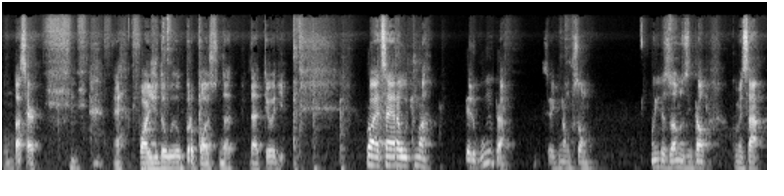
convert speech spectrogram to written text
não dá certo. é, foge do, do propósito da, da teoria. Bom, essa era a última pergunta. Sei que não são muitas, vamos então começar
